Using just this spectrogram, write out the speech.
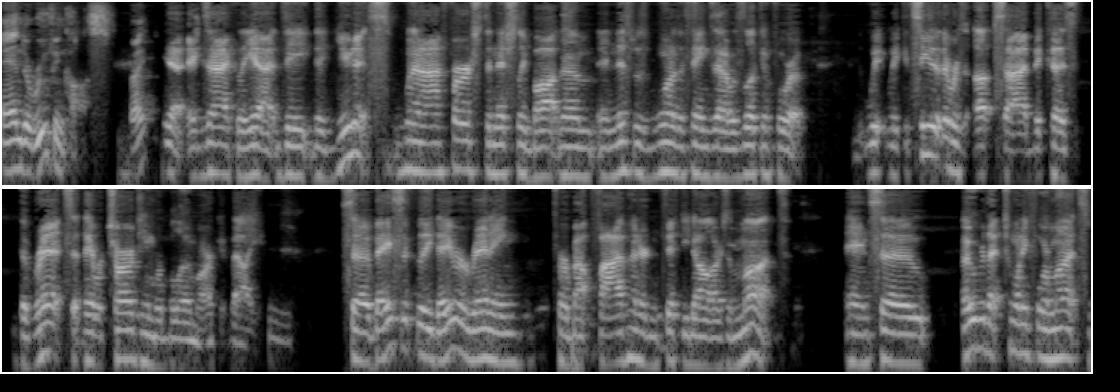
and the roofing costs, right? Yeah, exactly. Yeah, the the units when I first initially bought them, and this was one of the things that I was looking for we, we could see that there was upside because the rents that they were charging were below market value. Mm. So basically they were renting for about $550 a month. And so over that 24 months,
